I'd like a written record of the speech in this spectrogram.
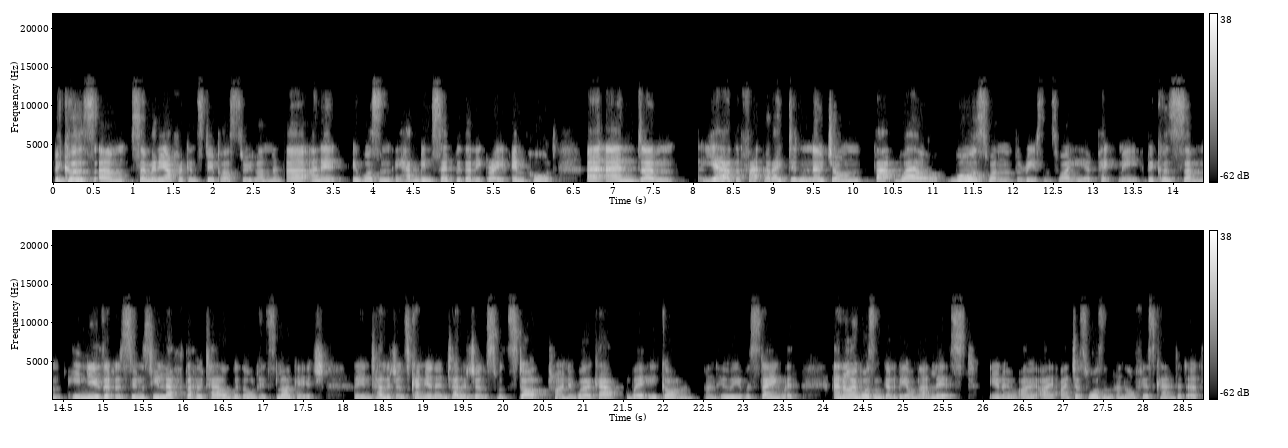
because um, so many Africans do pass through London, uh, and it it wasn't it hadn't been said with any great import, uh, and um, yeah, the fact that I didn't know John that well was one of the reasons why he had picked me because um, he knew that as soon as he left the hotel with all his luggage, the intelligence, Kenyan intelligence, would start trying to work out where he'd gone and who he was staying with. And I wasn't going to be on that list. You know, I, I, I just wasn't an obvious candidate.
